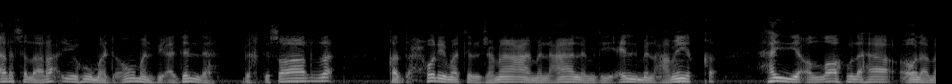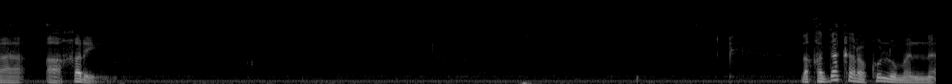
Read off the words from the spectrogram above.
أرسل رأيه مدعوما بأدلة باختصار قد حرمت الجماعة من عالم ذي علم عميق هيأ الله لها علماء آخرين. لقد ذكر كل من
